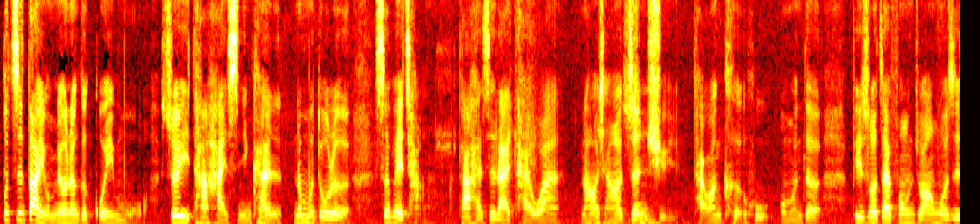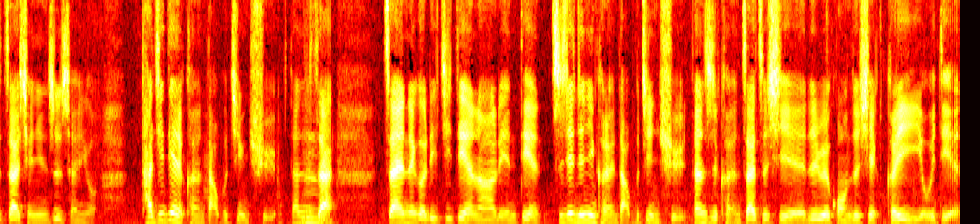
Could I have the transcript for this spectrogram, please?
不知道有没有那个规模，所以它还是你看那么多的设备厂。他还是来台湾，然后想要争取台湾客户。我们的，比如说在封装或是在先进制程有台积电可能打不进去，但是在在那个利基店啊、联电，世界经济可能打不进去，但是可能在这些日月光这些可以有一点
